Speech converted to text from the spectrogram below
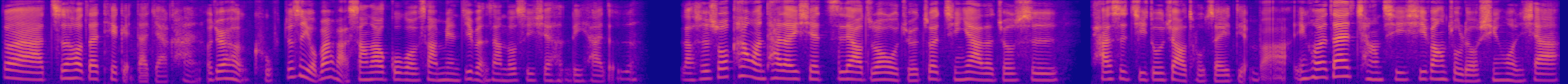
对啊，之后再贴给大家看，我觉得很酷。就是有办法上到 Google 上面，基本上都是一些很厉害的人。老实说，看完他的一些资料之后，我觉得最惊讶的就是他是基督教徒这一点吧。因为在长期西方主流新闻下，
